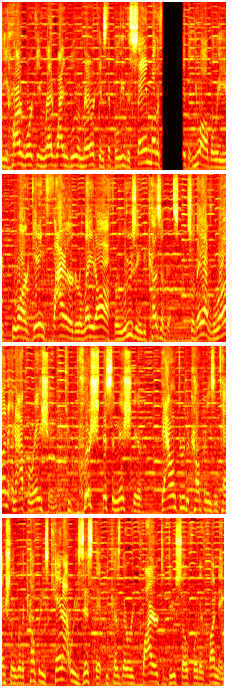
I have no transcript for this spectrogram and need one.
the hardworking red, white, and blue Americans that believe the same mother that you all believe who are getting fired or laid off or losing because of this. So they have run an operation to push this initiative down through the companies intentionally where the companies cannot resist it because they're required to do so for their funding,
